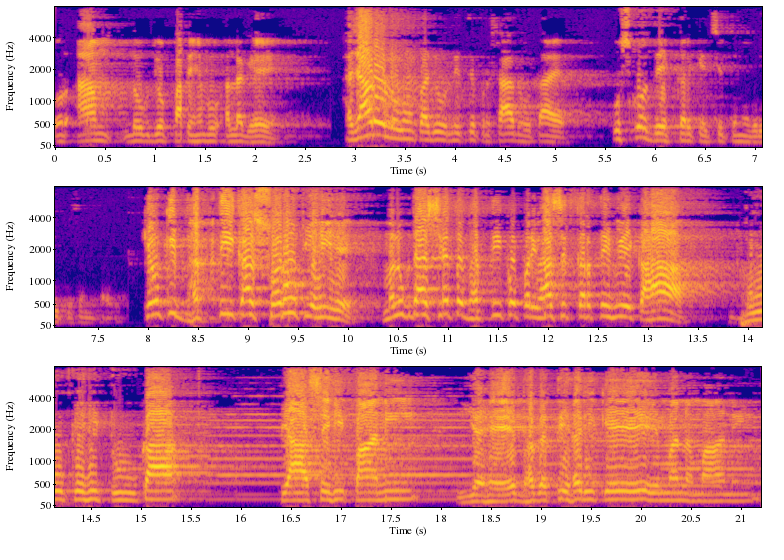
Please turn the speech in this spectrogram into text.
और आम लोग जो पाते हैं वो अलग है। हज़ारों लोगों का जो नित्य प्रसाद होता है, उसको देख करके चित्त में बड़ी प्रसन्नता है। क्योंकि भक्ति का स्वरूप यही है। मलुकदास ने तो भक्ति को परिभाषित करते हुए कहा, भूख ही टूका, प्यास ही पानी, यह भक्ति हरि के मन मानी।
